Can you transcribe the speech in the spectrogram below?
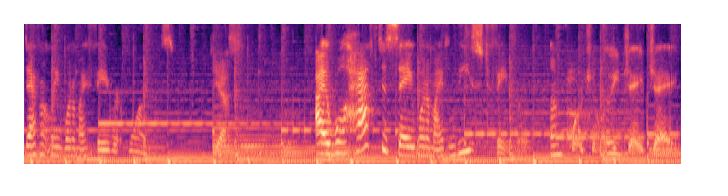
definitely one of my favorite ones. Yes. I will have to say one of my least favorite, unfortunately, JJ,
